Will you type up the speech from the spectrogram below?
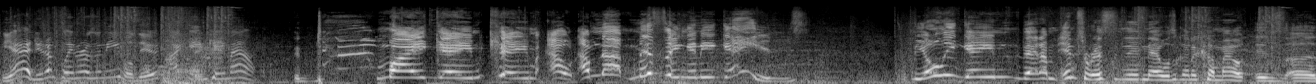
Yeah, dude, I'm playing Resident Evil, dude. My game came out. My game came out. I'm not missing any games. The only game that I'm interested in that was going to come out is uh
